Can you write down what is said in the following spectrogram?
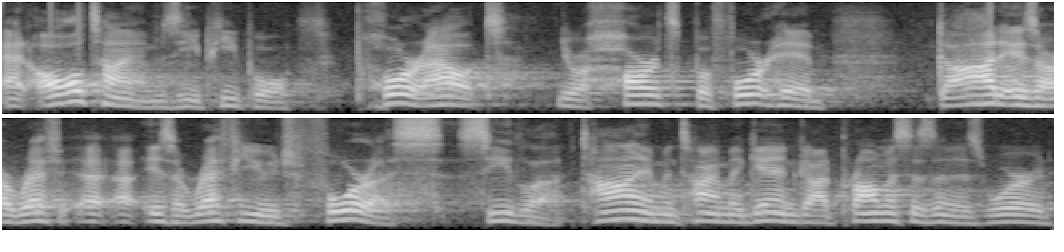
at all times, ye people. Pour out your hearts before him. God is, our ref- uh, uh, is a refuge for us, Selah. Time and time again, God promises in his word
